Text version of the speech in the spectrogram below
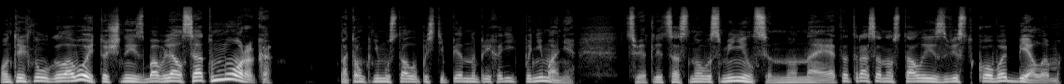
Он тряхнул головой, точно избавлялся от морока. Потом к нему стало постепенно приходить понимание. Цвет лица снова сменился, но на этот раз оно стало известково-белым.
